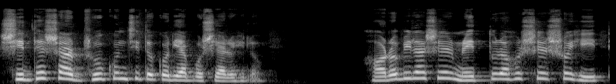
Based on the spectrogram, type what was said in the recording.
সিদ্ধেশ্বর ভ্রুকুঞ্চিত করিয়া বসিয়া রহিল। হরবিলাসের মৃত্যু রহস্যের সহিত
